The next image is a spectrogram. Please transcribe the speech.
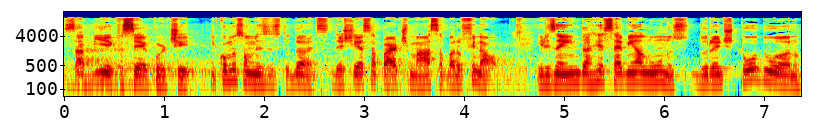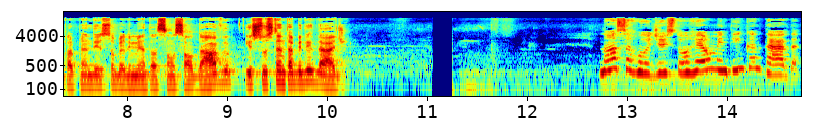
Sabia que você ia curtir. E como somos estudantes, deixei essa parte massa para o final. Eles ainda recebem alunos durante todo o ano para aprender sobre alimentação saudável e sustentabilidade. Nossa, Rudy, eu estou realmente encantada.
